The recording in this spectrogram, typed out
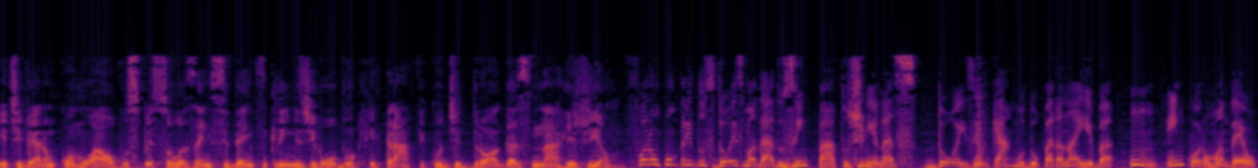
e tiveram como alvos pessoas em incidentes em crimes de roubo e tráfico de drogas na região. Foram cumpridos dois mandados em Patos de Minas, dois em Carmo do Paranaíba, um em Coromandel,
